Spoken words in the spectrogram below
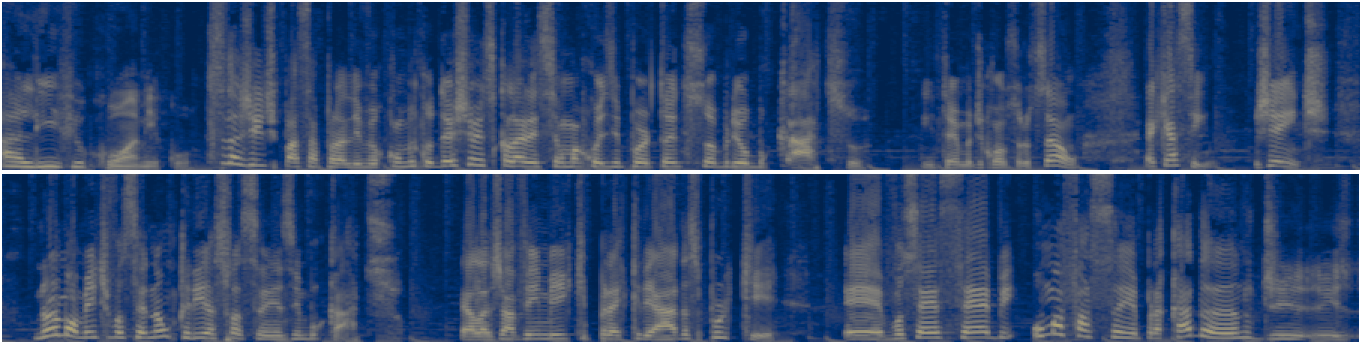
alívio cômico. Antes da gente passar para alívio cômico, deixa eu esclarecer uma coisa importante sobre o Bukatsu em termos de construção. É que assim, gente, normalmente você não cria as façanhas em Bukatsu. Elas já vêm meio que pré-criadas, por quê? É, você recebe uma façanha para cada ano de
